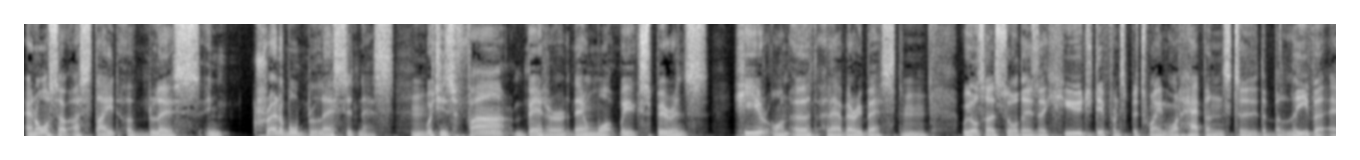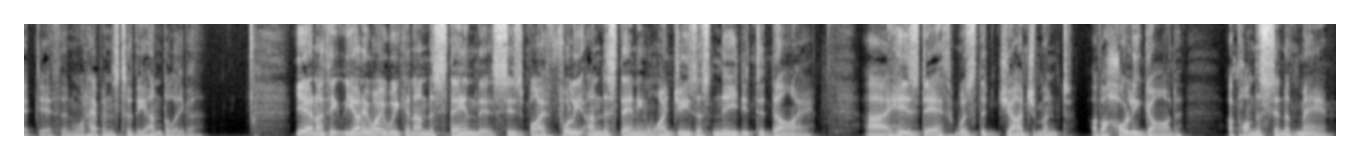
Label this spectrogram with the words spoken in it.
and also a state of bliss, incredible blessedness, mm. which is far better than what we experience here on earth at our very best. Mm. We also saw there's a huge difference between what happens to the believer at death and what happens to the unbeliever. Yeah, and I think the only way we can understand this is by fully understanding why Jesus needed to die. Uh, his death was the judgment of a holy God upon the sin of man.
